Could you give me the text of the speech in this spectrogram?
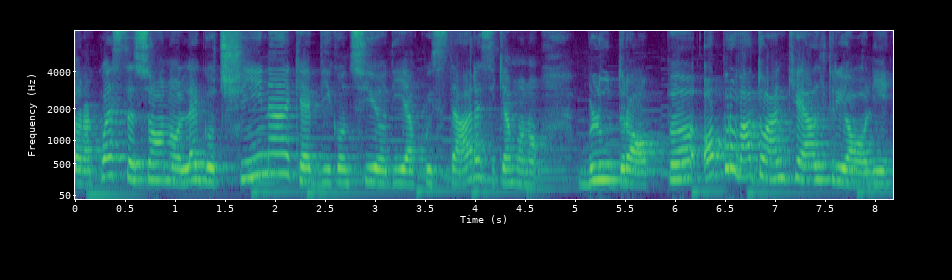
allora, queste sono le goccine che vi consiglio di acquistare, si chiamano Blue Drop. Ho provato anche altri oli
